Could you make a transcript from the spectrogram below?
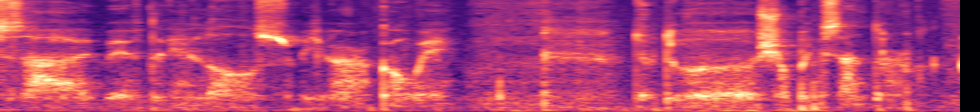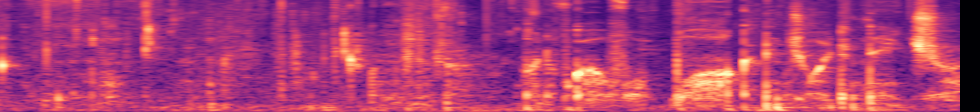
Outside with the in-laws. We are going to the shopping center. Gonna go for a walk, enjoy the nature.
